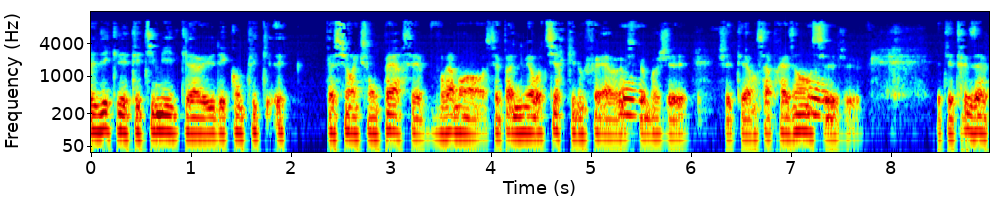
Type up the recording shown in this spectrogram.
il dit qu'il était timide, qu'il a eu des complications avec son père, c'est vraiment, c'est pas un numéro de tir qui nous fait, euh, parce que moi j'ai, j'étais en sa présence, et j'étais très aff-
